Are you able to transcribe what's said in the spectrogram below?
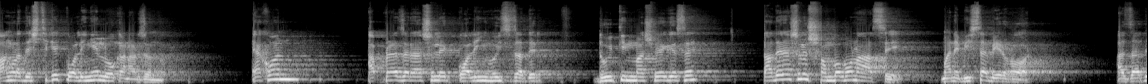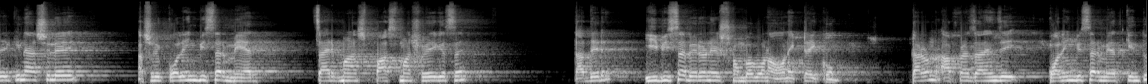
বাংলাদেশ থেকে কলিংয়ে লোক আনার জন্য। এখন আপনারা যারা আসলে কলিং হয়েছে যাদের দুই, তিন মাস হয়ে গেছে, তাদের আসলে সম্ভাবনা আছে মানে ভিসা বের হওয়ার। আর যাদের কিনা আসলে আসলে কলিং ভিসার মেয়াদ চার মাস, পাঁচ মাস হয়ে গেছে, তাদের ই ভিসা বেরোনোর সম্ভাবনা অনেকটাই কম। কারণ আপনারা জানেন যে কলিং ভিসার মেয়াদ কিন্তু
